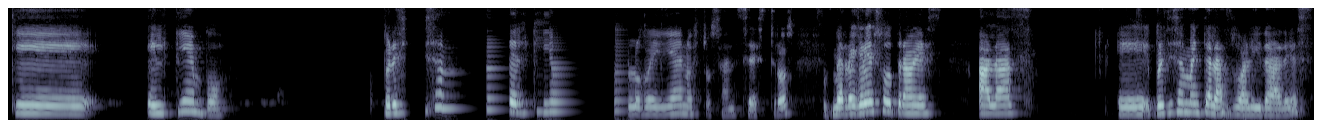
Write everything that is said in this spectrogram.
que el tiempo, precisamente el tiempo lo veían nuestros ancestros, me regreso otra vez a las, eh, precisamente a las dualidades,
